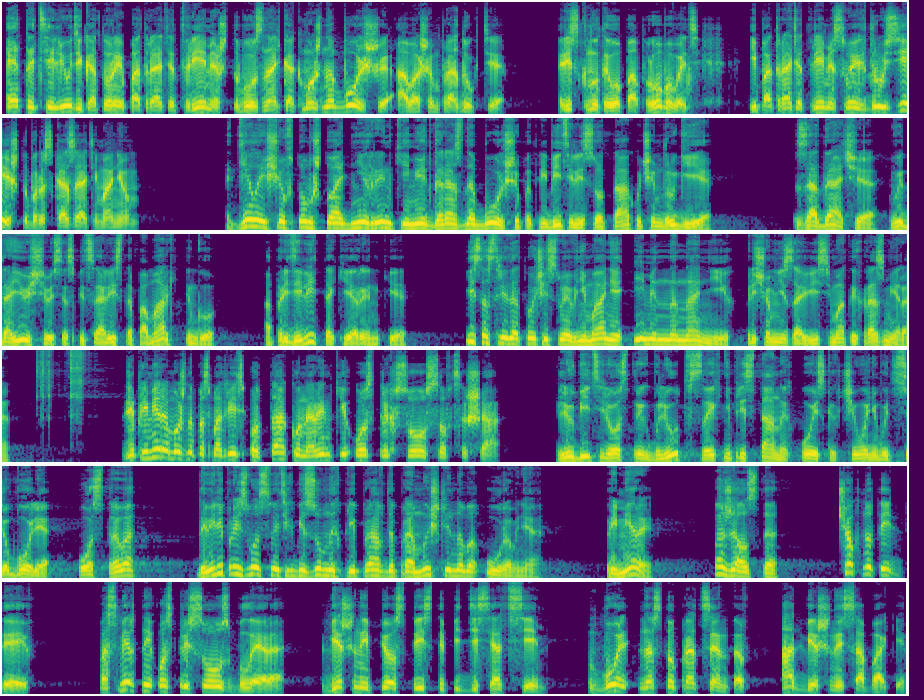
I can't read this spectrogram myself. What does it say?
Это те люди, которые потратят время, чтобы узнать как можно больше о вашем продукте, рискнут его попробовать и потратят время своих друзей, чтобы рассказать им о нем. Дело еще в том, что одни рынки имеют гораздо больше потребителей с Отаку, чем другие. Задача выдающегося специалиста по маркетингу – определить такие рынки и сосредоточить свое внимание именно на них, причем независимо от их размера. Для примера можно посмотреть Отаку на рынке острых соусов США. Любители острых блюд в своих непрестанных поисках чего-нибудь все более острого довели производство этих безумных приправ до промышленного уровня. Примеры? Пожалуйста. Чокнутый Дэйв, посмертный острый соус Блэра, Бешеный пес 357. Боль на 100% от бешеной собаки.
